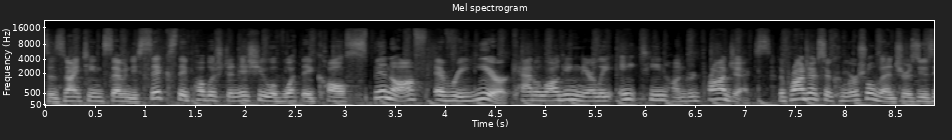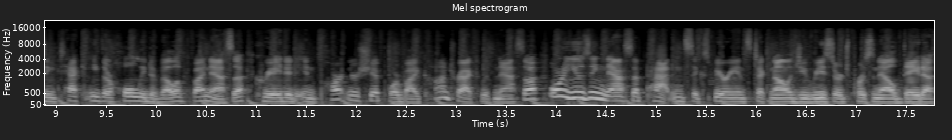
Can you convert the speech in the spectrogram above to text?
Since 1976, they published an issue of what they call Spin-Off every year, cataloging nearly 1,800 projects. The projects are commercial ventures using tech either wholly developed by NASA, created in partnership or by contract with NASA, or using NASA patents, experience, technology, research, personnel, data,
